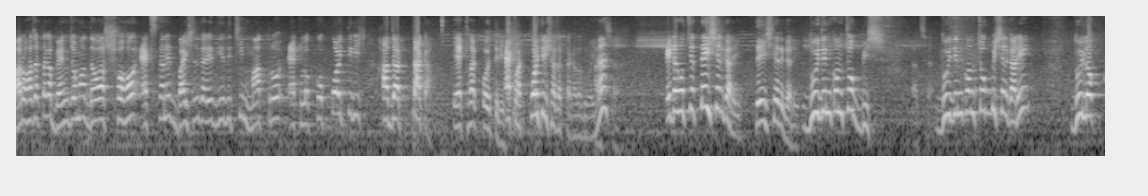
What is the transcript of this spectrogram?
বারো হাজার টাকা ব্যাংক জমা দেওয়া সহ এক্সকানেট বাইশের গাড়ি দিয়ে দিচ্ছি মাত্র এক লক্ষ পঁয়ত্রিশ হাজার টাকা। এক লাখ পঁয়ত্রিশ। এক লাখ পঁয়ত্রিশ হাজার টাকা দাদু ভাই হ্যাঁ? আচ্ছা। এটা হচ্ছে তেইশের গাড়ি। তেইশের গাড়ি। দুই দিন কম চব্বিশ। আচ্ছা। দুই দিন কম চব্বিশের গাড়ি দুই লক্ষ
